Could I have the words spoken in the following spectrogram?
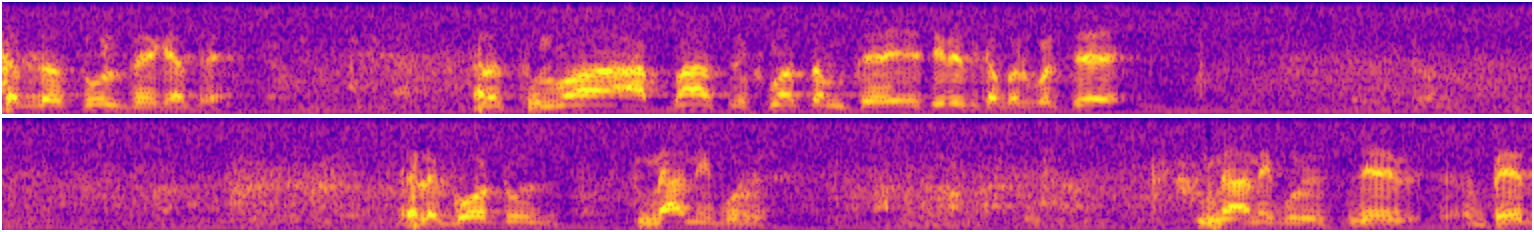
શબ્દ સ્થુલ છે કે તે? અને સ્થૂળમાં આત્મા સૂક્ષ્મતમ છે એ સી રીતે ખબર પડશે. એટલે ગો ટુ જ્ઞાની પુરુષ. જ્ઞાની પુરુષ જે ભેદ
